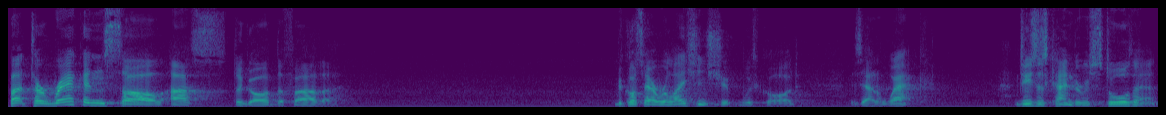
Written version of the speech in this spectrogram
but to reconcile us to God the Father. Because our relationship with God is out of whack. Jesus came to restore that.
